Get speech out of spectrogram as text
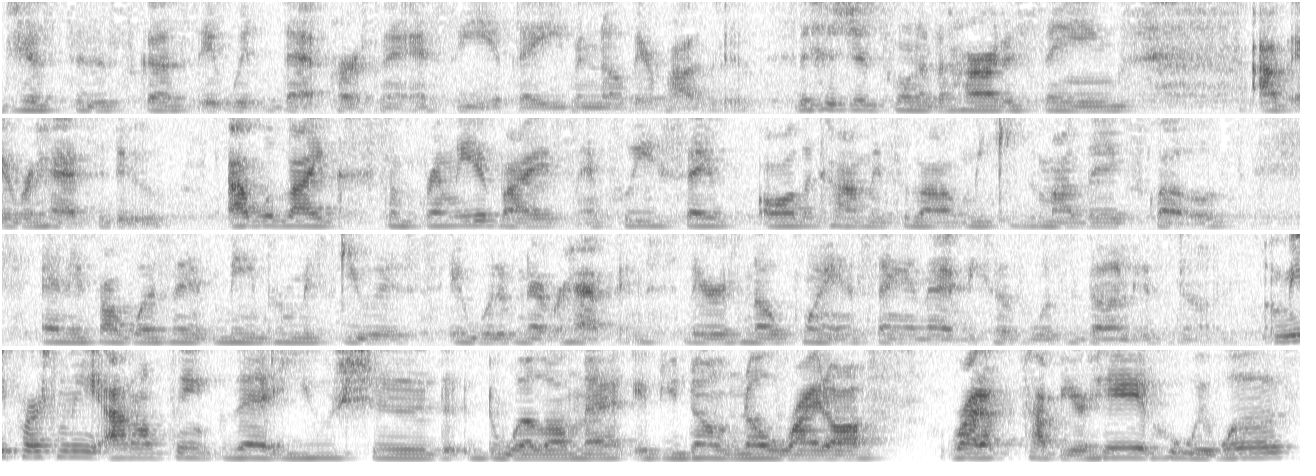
just to discuss it with that person and see if they even know they're positive. This is just one of the hardest things I've ever had to do. I would like some friendly advice and please save all the comments about me keeping my legs closed. And if I wasn't being promiscuous, it would have never happened. There is no point in saying that because what's done is done. Me personally, I don't think that you should dwell on that. If you don't know right off, right off the top of your head who it was,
